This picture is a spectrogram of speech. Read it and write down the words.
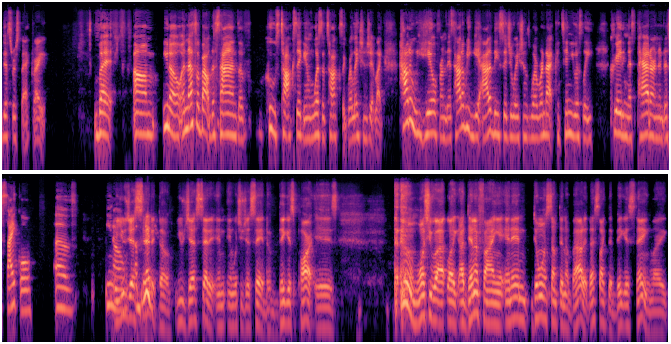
disrespect, right? But um, you know, enough about the signs of who's toxic and what's a toxic relationship. Like, how do we heal from this? How do we get out of these situations where we're not continuously creating this pattern and this cycle of, you know, well, you just abuse. said it though. You just said it in, in what you just said. The biggest part is once you uh, like identifying it and then doing something about it. That's like the biggest thing. Like,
